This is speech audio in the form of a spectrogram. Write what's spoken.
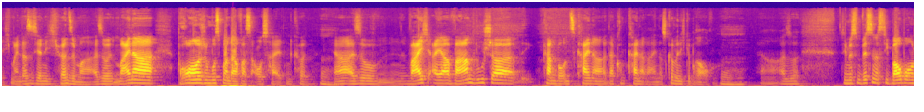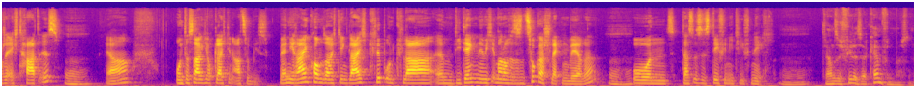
ich meine, das ist ja nicht, hören Sie mal, also in meiner Branche muss man da was aushalten können. Ja, also Weicheier, Warmduscher kann bei uns keiner, da kommt keiner rein, das können wir nicht gebrauchen. Ja, also, Sie müssen wissen, dass die Baubranche echt hart ist. Ja, und das sage ich auch gleich den Azubis. Wenn die reinkommen, sage ich denen gleich klipp und klar, ähm, die denken nämlich immer noch, dass es ein Zuckerschlecken wäre. Und das ist es definitiv nicht. Sie haben sich vieles erkämpfen müssen.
